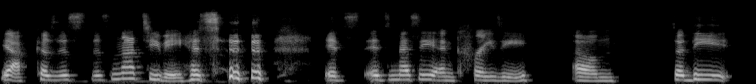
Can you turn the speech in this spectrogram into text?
Yeah, because it's it's not TV. It's it's it's messy and crazy. Um, so the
